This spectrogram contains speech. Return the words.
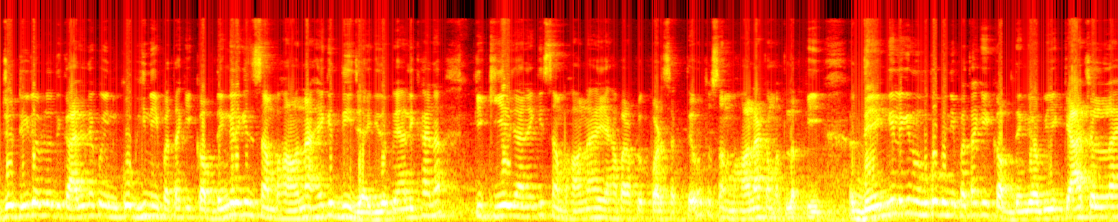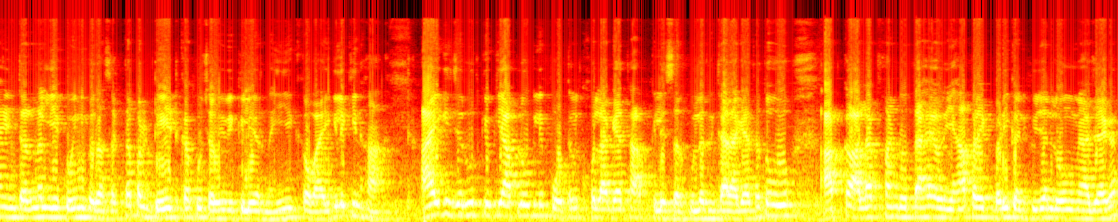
जो डी अधिकारी देखो इनको भी नहीं पता कि कब देंगे, लेकिन संभावना है कि दी जाएगी। देखो यहाँ लिखा है ना कि किए जाने की संभावना है, यहाँ पर आप लोग पढ़ सकते हो। तो संभावना का मतलब कि देंगे, लेकिन उनको भी नहीं पता कि कब देंगे। अब ये क्या चल रहा है इंटरनल ये कोई नहीं बता सकता, पर डेट का कुछ अभी भी क्लियर नहीं है कब आएगी। लेकिन हाँ आएगी ज़रूर, क्योंकि आप लोगों के लिए पोर्टल खोला गया था, आपके लिए सर्कुलर निकाला गया था तो वो आपका अलग फंड होता है और यहाँ पर एक बड़ी कंफ्यूजन लोगों में आ जाएगा।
